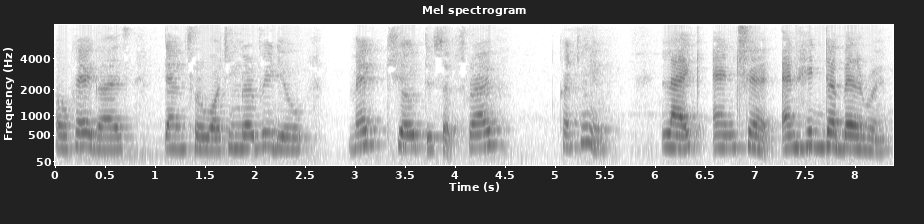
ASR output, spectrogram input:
Okay guys, thanks for watching our video. Make sure to subscribe. Continue. Like and share and hit the bell ring.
